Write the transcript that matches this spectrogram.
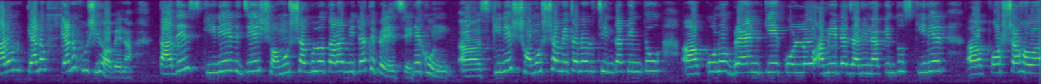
কারণ কেন কেন খুশি হবে না? তাদের স্কিনের যে সমস্যাগুলো তারা মেটাতে পেরেছে। দেখুন স্কিনের সমস্যা মেটানোর চিন্তা কিন্তু কোনো ব্র্যান্ড কে করল, আমি এটা জানি না। কিন্তু স্কিনের ফর্সা হওয়া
